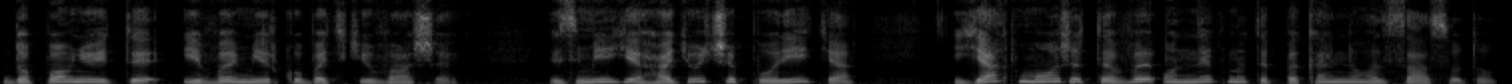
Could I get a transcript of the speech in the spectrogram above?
Доповнюєте і ви мірку батьків ваших. Зміє, гадюче поріття, як можете ви уникнути пекельного засуду?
